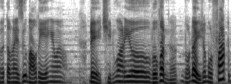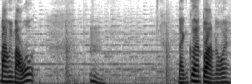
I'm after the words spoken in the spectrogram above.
Ở tầm này giữ máu tí anh em ạ. Để chín warrior vớ vẩn Nó đẩy cho một phát 30 máu. Đánh cứ an toàn thôi.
